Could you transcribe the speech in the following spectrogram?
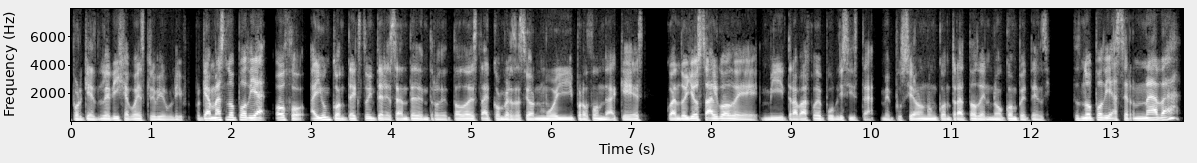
porque le dije voy a escribir un libro. Porque además no podía, ojo, hay un contexto interesante dentro de toda esta conversación muy profunda, que es cuando yo salgo de mi trabajo de publicista, me pusieron un contrato de no competencia. Entonces no podía hacer nada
